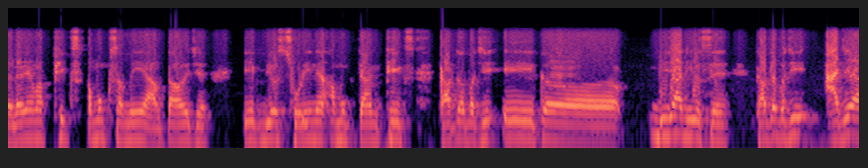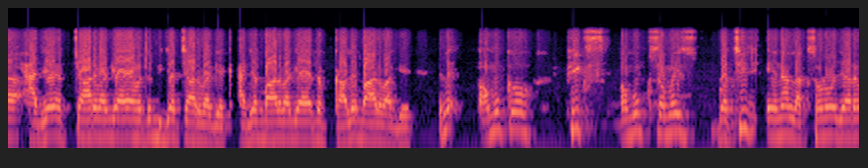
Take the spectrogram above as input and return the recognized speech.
મેલેરિયામાં ફિક્સ અમુક સમયે આવતા હોય છે. એક દિવસ છોડીને અમુક ટાઈમ ફિક્સ કાં તો પછી એક બીજા દિવસે, કાં તો પછી આજે આજે ચાર વાગે આવ્યા હોય તો બીજા ચાર વાગે, આજે બાર વાગે આવ્યા તો કાલે બાર વાગે. એટલે અમુક ફિક્સ અમુક સમય પછી જ એના લક્ષણો જ્યારે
